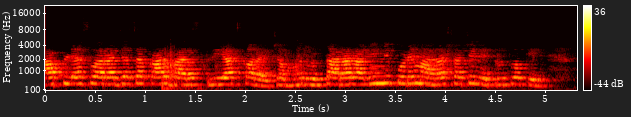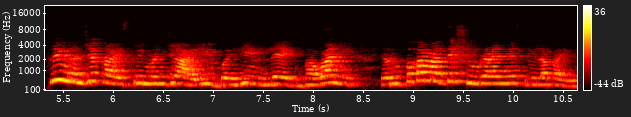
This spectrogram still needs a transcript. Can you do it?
आपल्या स्वराज्याचा कारभार स्त्रियाच करायच्या. म्हणून तारा राणींनी पुढे महाराष्ट्राचे नेतृत्व केले. स्त्री म्हणजे काय? स्त्री म्हणजे आई बहीण लेक भवानी या रूपकामध्ये शिवरायांनी स्त्रीला पाहिले.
